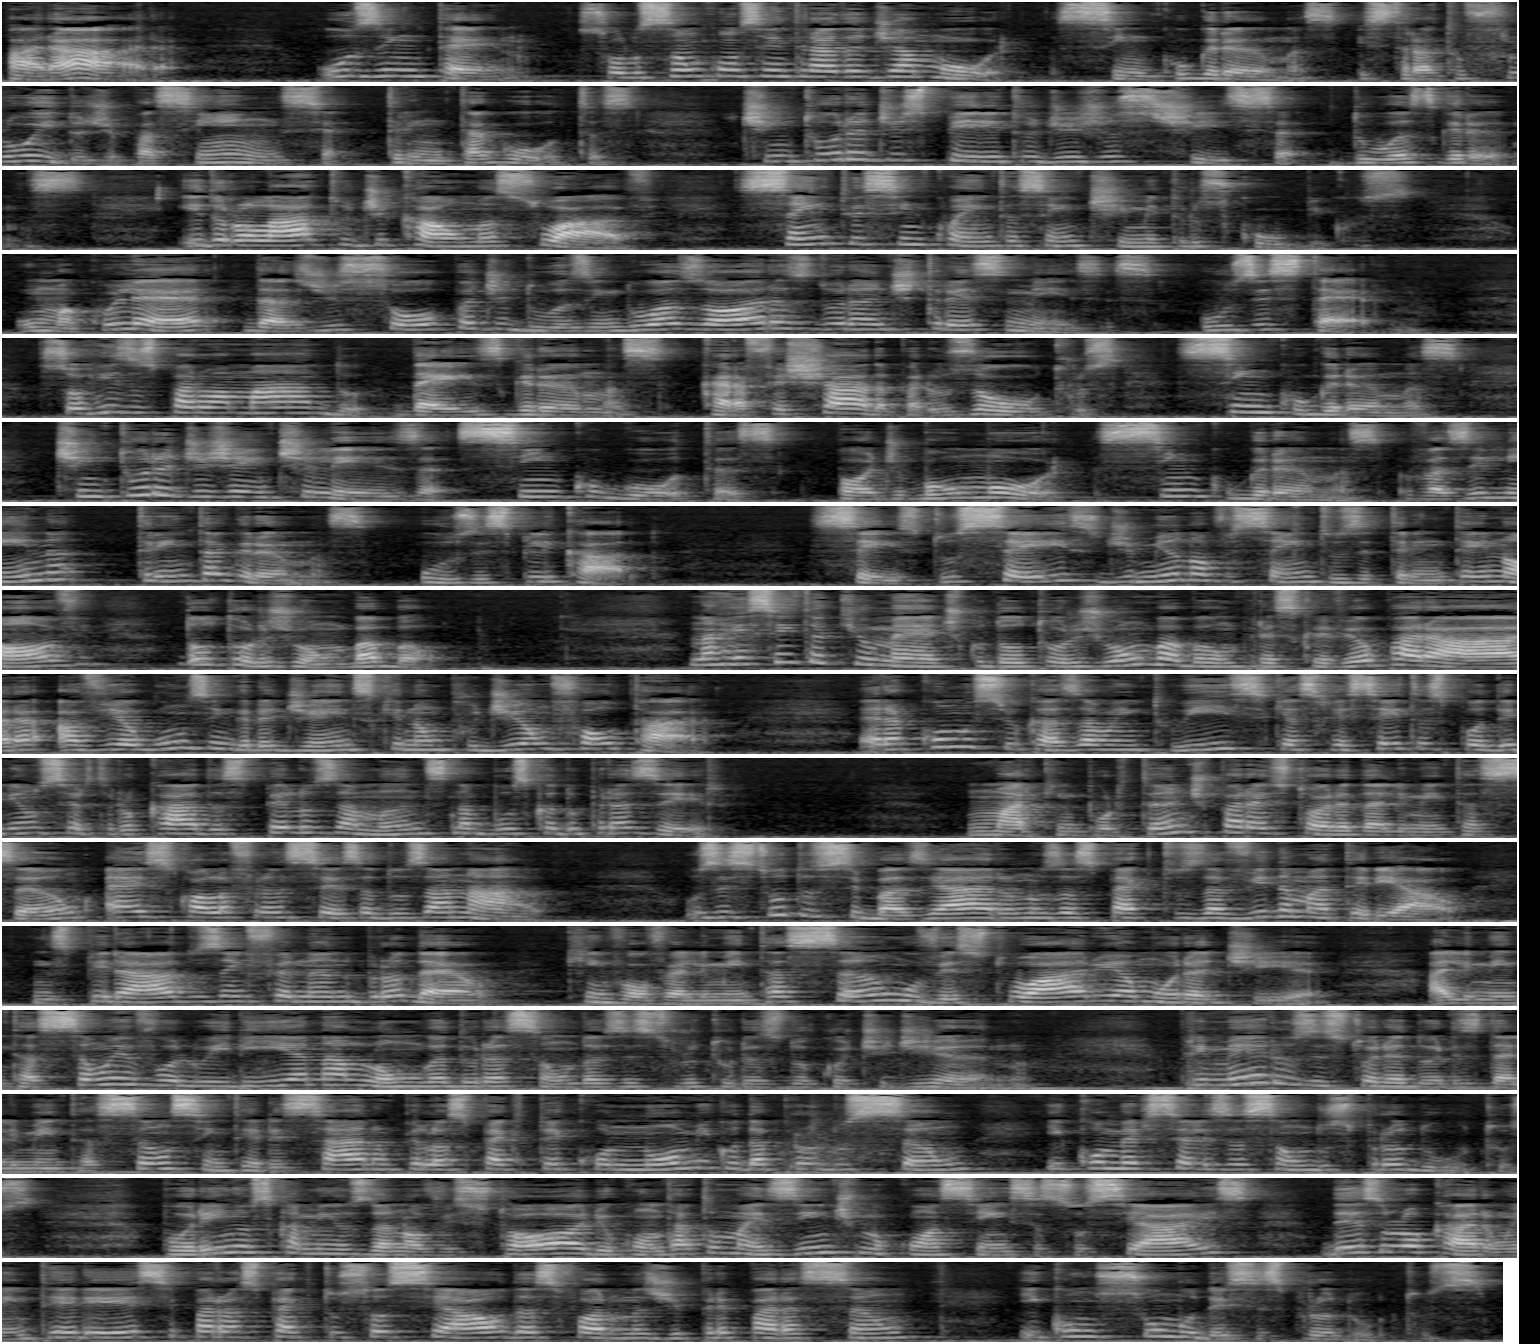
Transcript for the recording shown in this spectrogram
para Ara Uso interno: solução concentrada de amor, 5 gramas. Extrato fluido de paciência, 30 gotas. Tintura de espírito de justiça, 2 gramas. Hidrolato de calma suave, 150 centímetros cúbicos. Uma colher das de sopa de duas em duas horas durante três meses. Uso externo. Sorrisos para o amado, 10 gramas. Cara fechada para os outros, 5 gramas. Tintura de gentileza, 5 gotas. Pó de bom humor, 5 gramas. Vaselina, 30 gramas. Uso explicado. 6 do 6 de 1939, Dr. João Babão. Na receita que o médico Dr. João Babão prescreveu para a Ara, havia alguns ingredientes que não podiam faltar. Era como se o casal intuísse que as receitas poderiam ser trocadas pelos amantes na busca do prazer. Um marco importante para a história da alimentação é a escola francesa dos Annales. Os estudos se basearam nos aspectos da vida material, inspirados em Fernando Brodel, que envolve a alimentação, o vestuário e a moradia. A alimentação evoluiria na longa duração das estruturas do cotidiano. Primeiro, os historiadores da alimentação se interessaram pelo aspecto econômico da produção e comercialização dos produtos. Porém, os caminhos da nova história, o contato mais íntimo com as ciências sociais, deslocaram o interesse para o aspecto social das formas de preparação e consumo desses produtos.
